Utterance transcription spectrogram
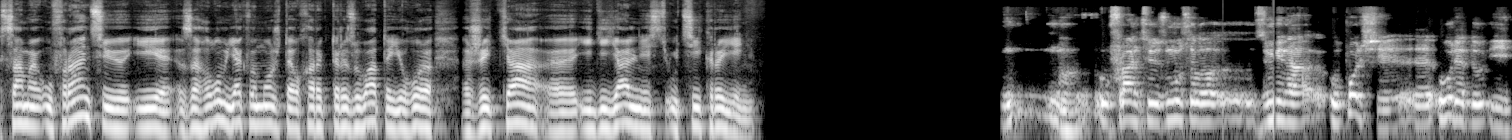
саме у Францію, і загалом як ви можете охарактеризувати його життя е, і діяльність у цій країні? ну, у Францію змусило зміна у Польщі е, уряду і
